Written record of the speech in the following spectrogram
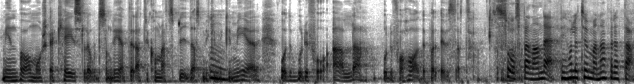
min barnmorska caseload som det heter, att det kommer att spridas mycket, Mm. mycket mer. Och det borde få, alla borde få ha det på det viset. Så spännande. Vi håller tummarna för detta.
